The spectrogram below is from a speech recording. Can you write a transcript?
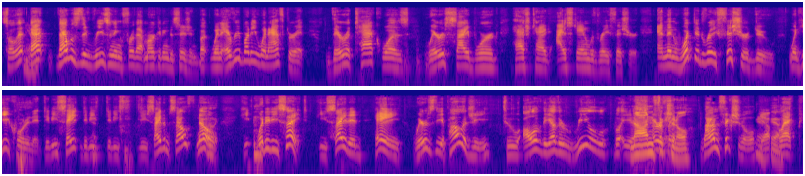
So that, Yeah. that that was the reasoning for that marketing decision. But when everybody went after it, their attack was "Where's Cyborg?" hashtag I stand with Ray Fisher. And then what did Ray Fisher do when he quoted it? Did he say? Did he did he did he cite himself? No. No. He what did he cite? He cited, "Hey, where's the apology to all of the other real you know, non-fictional. non-fictional Yep. Black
